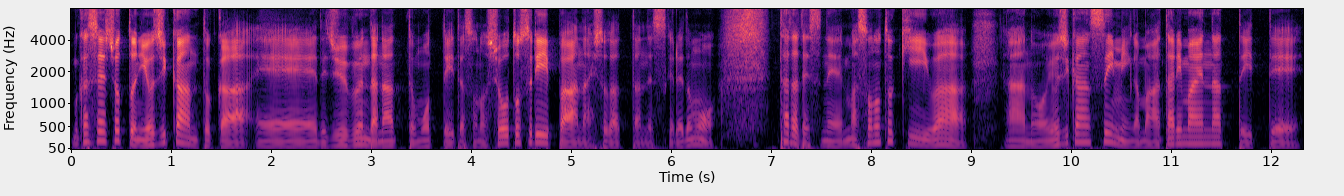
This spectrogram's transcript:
昔はちょっと4時間とか、えー、で十分だなって思っていたそのショートスリーパーな人だったんですけれども、ただですね、まあその時は、あの、4時間睡眠がまあ当たり前になっていて、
